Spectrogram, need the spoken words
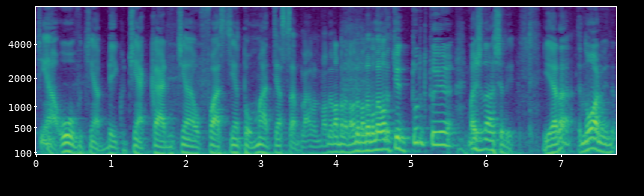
Tinha ovo, tinha bacon, tinha carne, tinha alface, tinha tomate, tinha essa. Blá, blá, blá, blá, tinha tudo que tu imaginasse ali. E era enorme. Né?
